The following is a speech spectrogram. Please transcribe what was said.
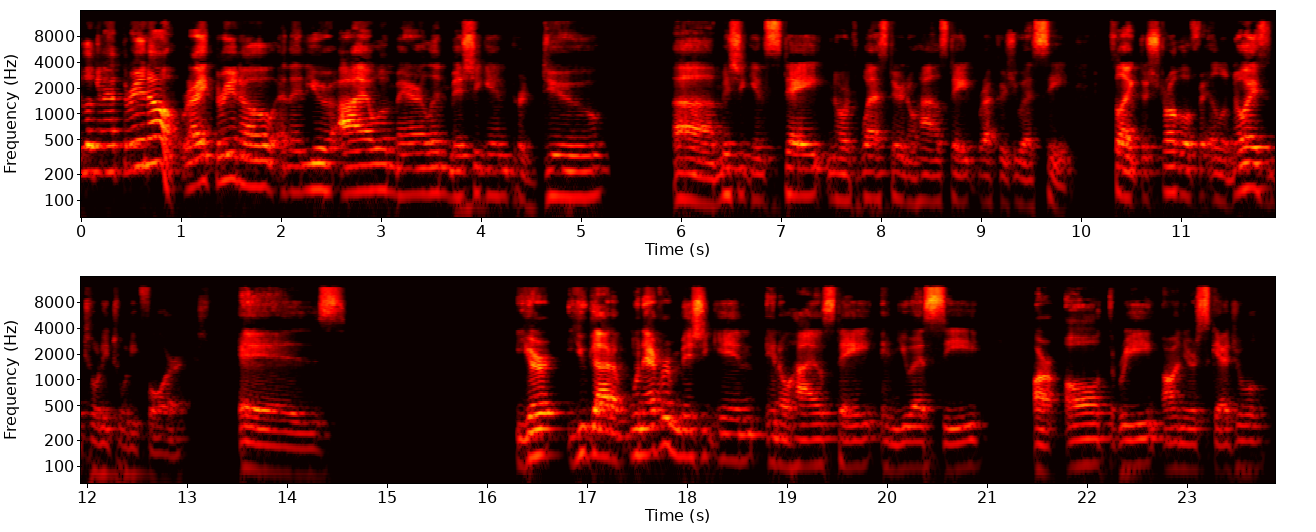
you're looking at 3 and 0, right? 3 and 0 and then you're Iowa, Maryland, Michigan, Purdue, uh, Michigan State, Northwestern, Ohio State, Rutgers, USC. So like the struggle for Illinois in 2024 is you're you gotta whenever Michigan and Ohio State and USC are all three on your schedule.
